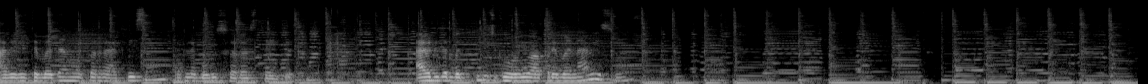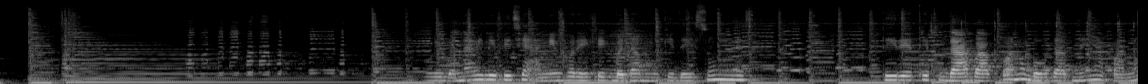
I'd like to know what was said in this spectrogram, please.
આવી રીતે બદામ ઉપર રાખીશું, એટલે બહુ સરસ થઈ જશે. આવી રીતે બધી જ ગોળીઓ આપણે બનાવીશું. ગોળી બનાવી લીધી છે, આની ઉપર એક એક બદામ મૂકી દઈશું અને ધીરેથી દાબ આપવાનો, બહુ દાબ નહીં આપવાનો.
